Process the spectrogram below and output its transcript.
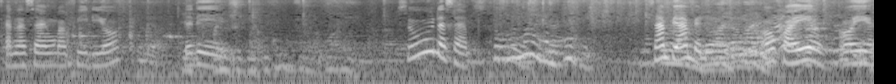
Karena saya yang video, jadi sudah saya. Sampai ambil dulu. Oh file, oh iya.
